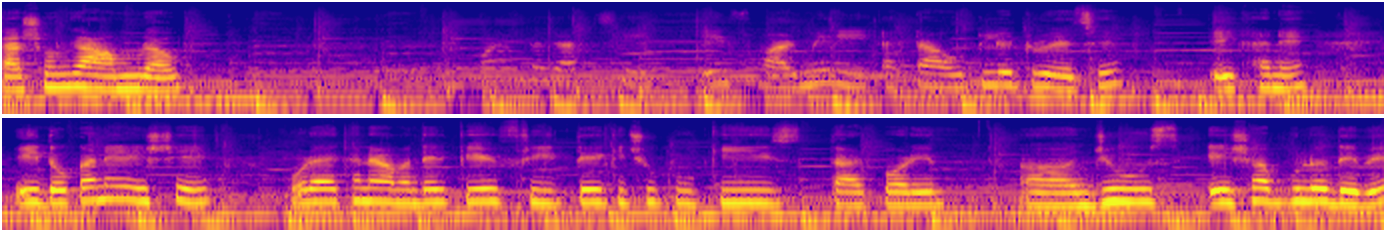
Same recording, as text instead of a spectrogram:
তার সঙ্গে আমরাও। যাচ্ছি, এই ফার্মেরই একটা আউটলেট রয়েছে। এখানে এই দোকানে এসে ওরা এখানে আমাদেরকে ফ্রিতে কিছু কুকিজ, তারপরে জুস এসবগুলো দেবে।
